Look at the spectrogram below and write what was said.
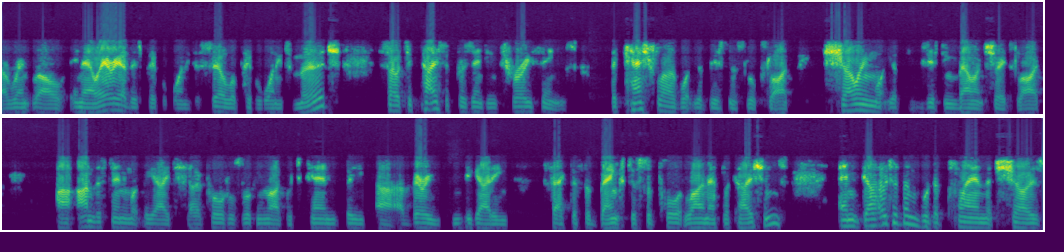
a, rent roll in our area. There's people wanting to sell or people wanting to merge. So it's a case of presenting three things the cash flow of what your business looks like, showing what your existing balance sheet's like, uh, understanding what the ATO portal is looking like, which can be uh, a very mitigating factor for banks to support loan applications, and go to them with a plan that shows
